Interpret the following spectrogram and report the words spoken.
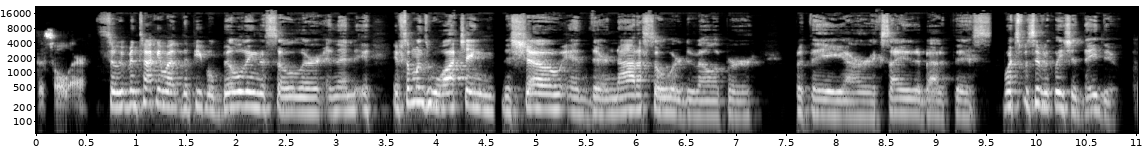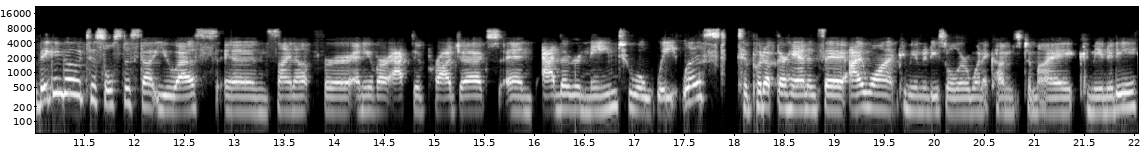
the solar. So we've been talking about the people building the solar, and then if, if someone's watching the show and they're not a solar developer, but they are excited about this. What specifically should they do? They can go to solstice.us and sign up for any of our active projects and add their name to a wait list to put up their hand and say, I want community solar when it comes to my community.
